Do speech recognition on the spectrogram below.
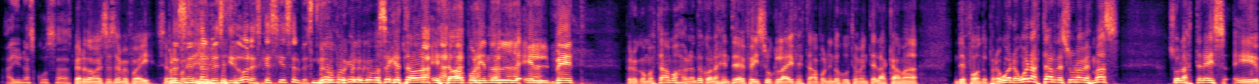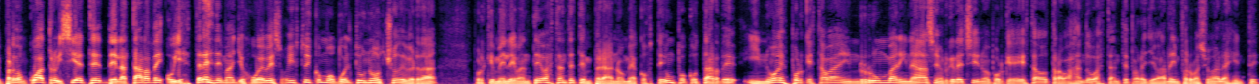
Hay unas cosas. Perdón, ese se me fue ahí. se me fue. Presenta el vestidor, es que sí es el vestidor. No, porque lo que pasa es que estaba, estaba poniendo el, el bet. Pero como estábamos hablando con la gente de Facebook Live, estaba poniendo justamente la cama de fondo. Pero bueno, buenas tardes una vez más. Son las 3, eh, perdón, 4 y 7 de la tarde. Hoy es 3 de mayo, jueves. Hoy estoy como vuelto un 8, de verdad, porque me levanté bastante temprano, me acosté un poco tarde y no es porque estaba en rumba ni nada, señor Grech, sino porque he estado trabajando bastante para llevar la información a la gente.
